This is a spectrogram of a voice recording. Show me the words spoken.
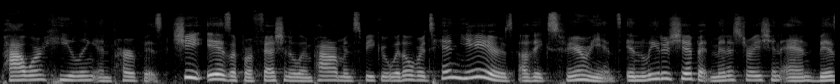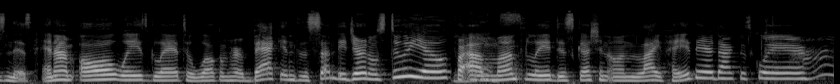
power, healing, and purpose. She is a professional empowerment speaker with over 10 years of experience in leadership, administration, and business. And I'm always glad to welcome her back into the Sunday Journal studio for yes. our monthly discussion on life. Hey there, Dr. Square. Hi.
